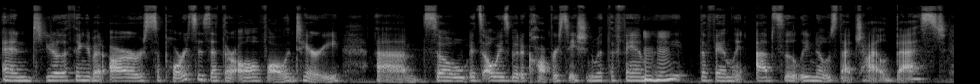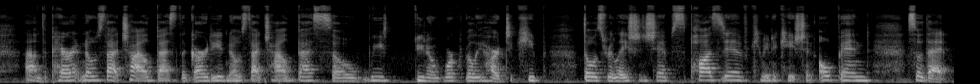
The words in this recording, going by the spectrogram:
and, you know, the thing about our supports is that they're all voluntary. Um, so it's always been a conversation with the family. The family absolutely knows that child best. Um, the parent knows that child best. The guardian knows that child best. So we, you know, work really hard to keep those relationships positive, communication opened, so that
